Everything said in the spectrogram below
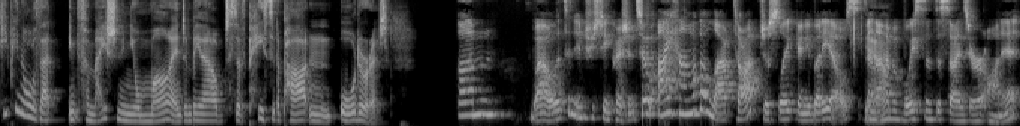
Keeping all of that information in your mind and being able to sort of piece it apart and order it? Um, wow, that's an interesting question. So I have a laptop just like anybody else, yeah. and I have a voice synthesizer on it.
